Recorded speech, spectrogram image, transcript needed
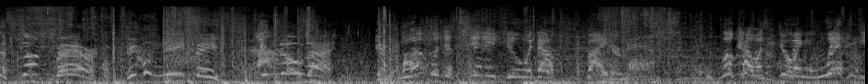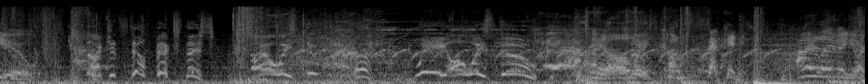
That's not fair! People need me! You know that! What would the city do without Spider-Man? Look how it's doing with you! I can still fix this! I always do! Uh, we always do! It always comes second! I live in your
